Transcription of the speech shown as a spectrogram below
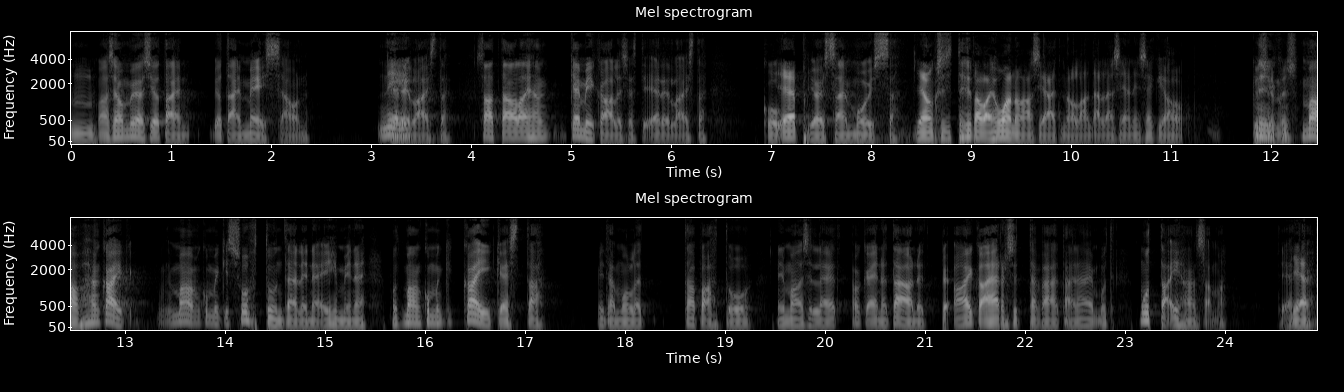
Mm. Vaan se on myös jotain, jotain meissä on Niin. erilaista. Saattaa olla ihan kemikaalisesti erilaista kuin Jep. joissain muissa. Ja onko se sitten hyvä vai huono asia, että me ollaan tällaisia, niin sekin on kysymys. Niin, mä oon vähän kaik... Mä oon kumminkin suht tunteellinen ihminen, mutta mä oon kumminkin kaikesta, mitä mulle tapahtuu, niin mä oon silleen, että okei, no tää on nyt aika ärsyttävää tai näin, mutta, mutta ihan sama. Tiedätkö? Jep.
